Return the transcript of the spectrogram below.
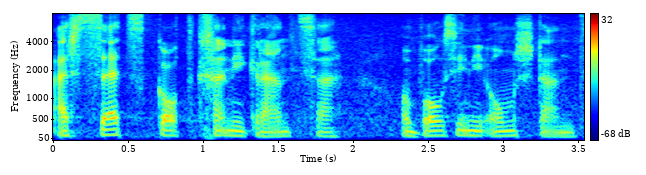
Er setzt Gott keine Grenzen obwohl seine Umstände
